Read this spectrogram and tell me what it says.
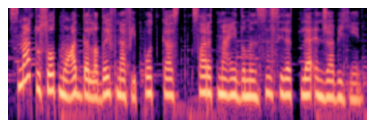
سمعتوا صوت معدل لضيفنا في بودكاست صارت معي ضمن سلسلة لا إنجابيين.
